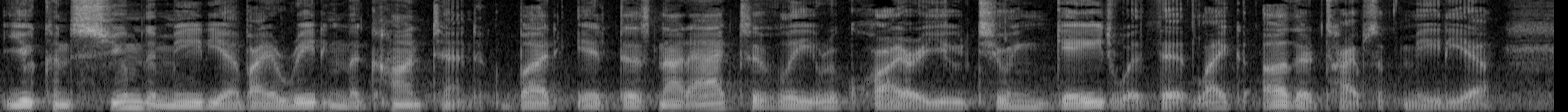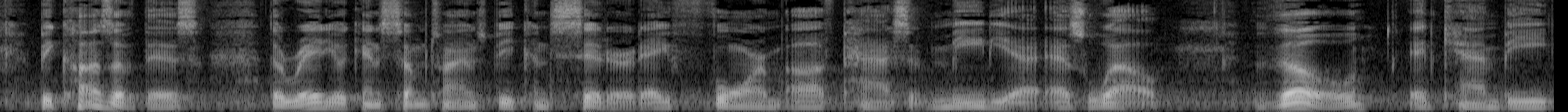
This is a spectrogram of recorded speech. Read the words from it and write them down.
You consume the media by reading the content, but it does not actively require you to engage with it like other types of media. Because of this, the radio can sometimes be considered a form of passive media as well, though it can be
